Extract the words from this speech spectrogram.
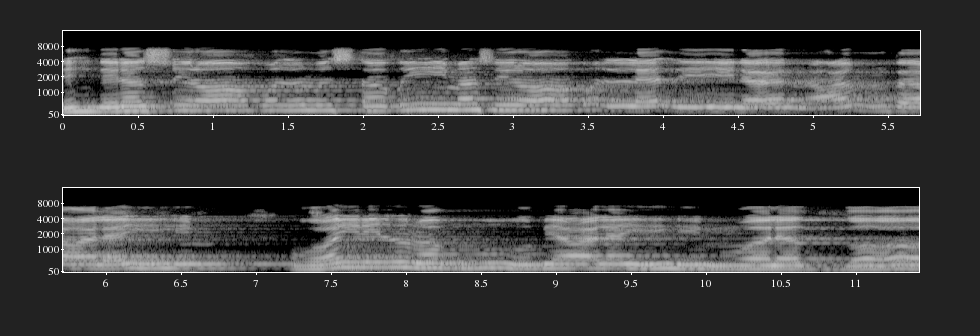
اهدنا الصراط المستقيم صراط الذين أنعمت عليهم غير المغضوب عليهم ولا الضالين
